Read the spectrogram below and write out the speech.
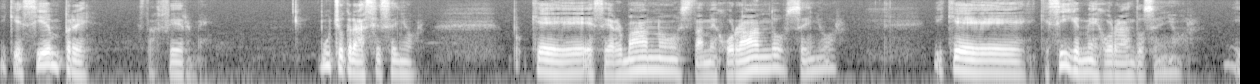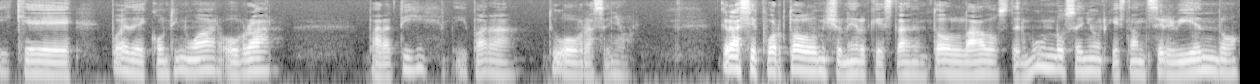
y que siempre estás firme. Muchas gracias, Señor, que ese hermano está mejorando, Señor, y que, que sigue mejorando, Señor, y que puede continuar obrar para ti y para tu obra, Señor. Gracias por todos los misioneros que están en todos lados del mundo, Señor, que están sirviendo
